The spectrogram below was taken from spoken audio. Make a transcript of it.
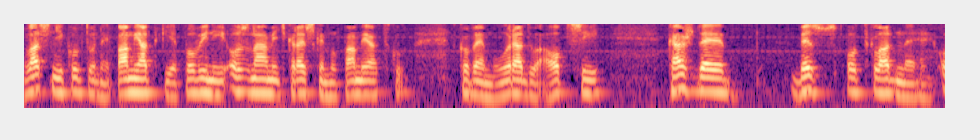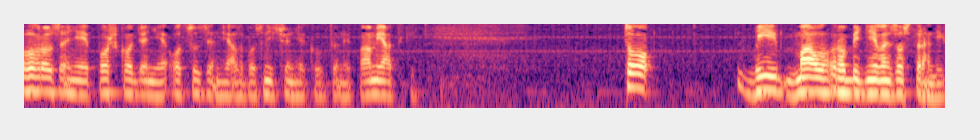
vlastník kultúrnej pamiatky je povinný oznámiť krajskému pamiatkovému úradu a obci každé bezodkladné ohrozenie, poškodenie, odsudzenie alebo zničenie kultúrnej pamiatky. To by mal robiť nielen zo strany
